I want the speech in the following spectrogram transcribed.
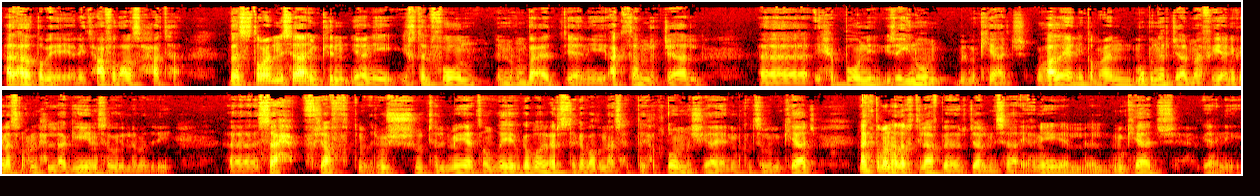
هذا هذا طبيعي يعني تحافظ على صحتها. بس طبعا النساء يمكن يعني يختلفون إنهم بعد يعني أكثر من الرجال آه، يحبون يزينون بالمكياج. وهذا يعني طبعا مو من الرجال ما في يعني في ناس يروحون الحلاقين يسوي له مدري آه، سحب شفط مدري وش تلميع تنظيف قبل العرس تلقى بعض الناس حتى يحطون أشياء يعني ممكن تسمى مكياج. لكن طبعا هذا الاختلاف بين الرجال والنساء يعني المكياج يعني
